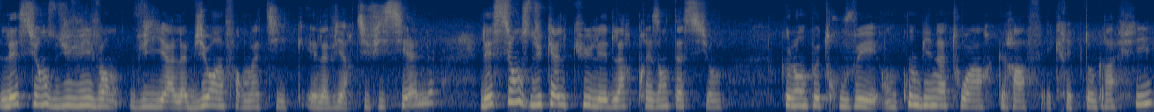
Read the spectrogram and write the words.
les sciences du vivant via la bioinformatique et la vie artificielle, les sciences du calcul et de la représentation que l'on peut trouver en combinatoire, graphe et cryptographie,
